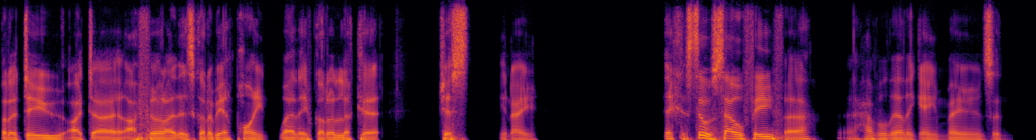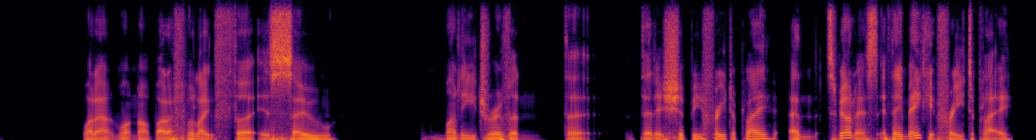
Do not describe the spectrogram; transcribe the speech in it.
But I do, I, uh, I feel like there's got to be a point where they've got to look at just, you know, they can still sell FIFA, uh, have all the other game modes and what whatnot. But I feel like FUT is so money driven that that it should be free to play. And to be honest, if they make it free to play,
